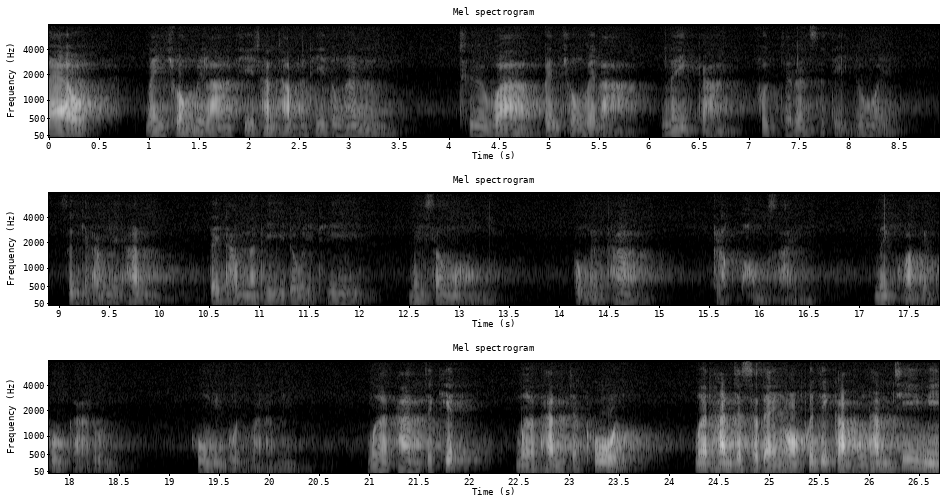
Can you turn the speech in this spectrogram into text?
แล้วในช่วงเวลาที่ท่านทำหน้าที่ตรงนั้น ถือว่าเป็นช่วงเวลาในการฝึกเจริญสติด้วย ซึ่งจะทำให้ท่านได้ทำหน้าที่โดยที่ไม่เศร้าหมอง ตรงกันข้ามกลับผ่องใสในความเป็นผู้การุณ ผู้มีบุญบารมี เมื่อท่านจะคิด เมื่อท่านจะพูด เมื่อท่านจะแสดงออกพฤติกรรมของท่านที่มี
